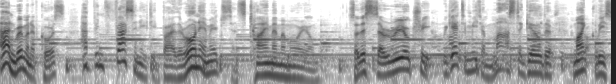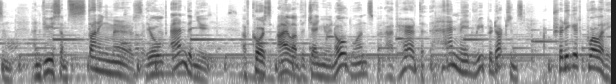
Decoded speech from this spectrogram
and women of course, have been fascinated by their own image since time immemorial. So this is a real treat. We get to meet a master gilder, Mike Gleeson, and view some stunning mirrors, the old and the new. Of course, I love the genuine old ones, but I've heard that the handmade reproductions are pretty good quality.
